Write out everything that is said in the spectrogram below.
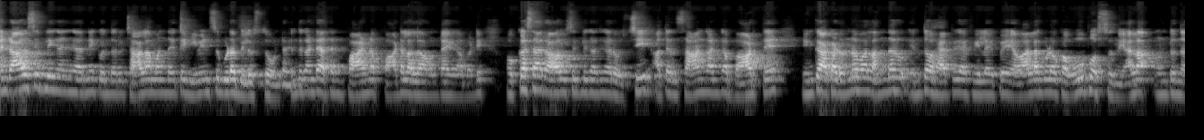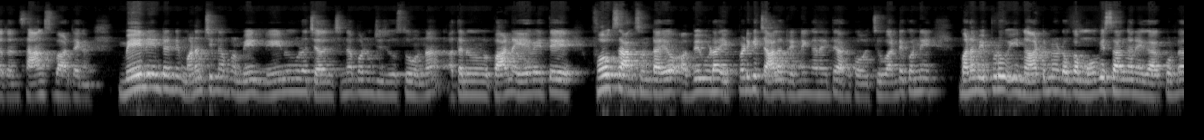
అండ్ రాహుల్ సిప్లిగంజ్ గారిని కొందరు చాలా మంది అయితే ఈవెంట్స్ కూడా పిలుస్తూ ఉంటారు. ఎందుకంటే అతను పాడిన పాటలు అలా ఉంటాయి కాబట్టి ఒక్కసారి రాహుల్ సిప్లిగంజ్ గారు వచ్చి అతని సాంగ్ కనుక పాడితే ఇంకా అక్కడ ఉన్న వాళ్ళ అందరూ ఎంతో హ్యాపీగా ఫీల్ అయిపోయి వాళ్ళకు కూడా ఒక ఊపు వస్తుంది. అలా ఉంటుంది అతని సాంగ్స్ పాడితే కానీ. మెయిన్ ఏంటంటే మనం చిన్నప్పుడు మెయిన్ నేను కూడా చిన్నప్పటి నుంచి చూస్తూ ఉన్నా అతను పాడిన ఏవైతే ఫోక్ సాంగ్స్ ఉంటాయో అవి కూడా ఇప్పటికీ చాలా ట్రెండింగ్ అని అయితే అనుకోవచ్చు. అంటే కొన్ని మనం ఇప్పుడు ఈ నాటునాడు ఒక మూవీ సాంగ్ అనే కాకుండా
